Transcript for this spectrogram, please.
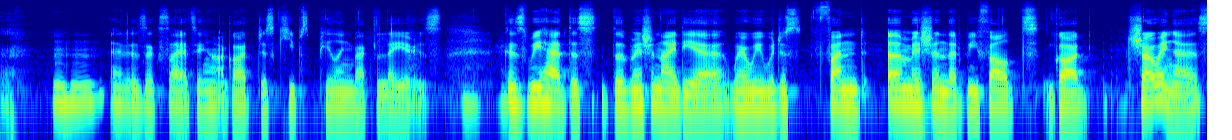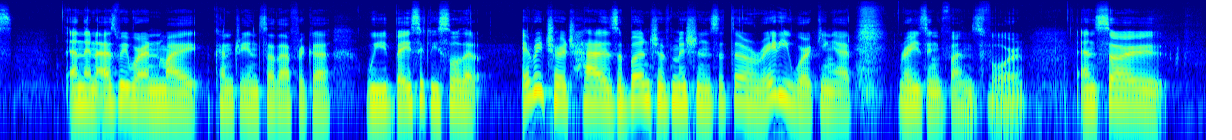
mm-hmm. It is exciting how God just keeps peeling back the layers. Mm-hmm. Because we had this the mission idea where we would just fund a mission that we felt God showing us. And then as we were in my country in South Africa, we basically saw that every church has a bunch of missions that they're already working at raising funds for. And so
